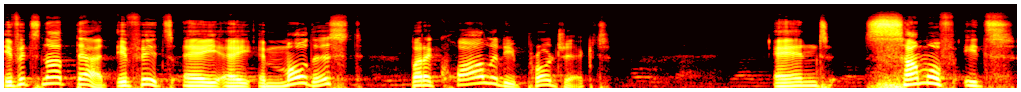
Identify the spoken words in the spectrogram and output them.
If it's not that, if it's a a, a modest but a quality project, and some of its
